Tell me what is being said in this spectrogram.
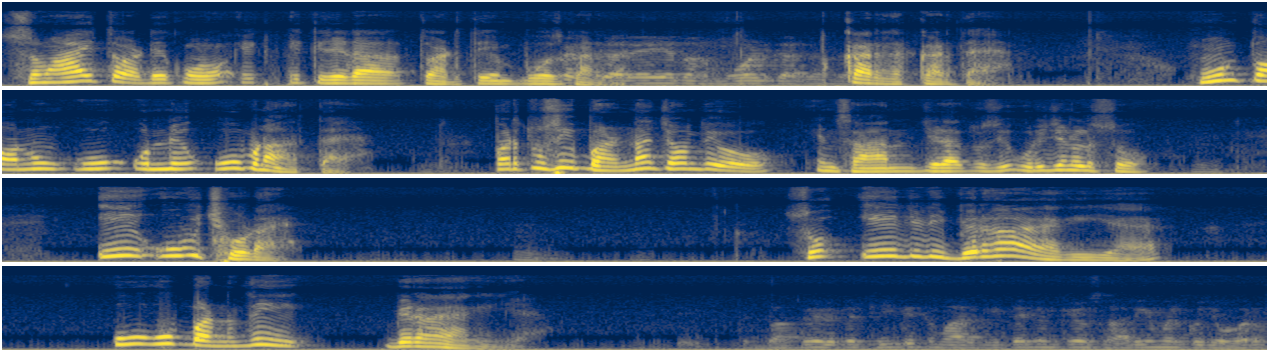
ਸਮਾਜ ਤੁਹਾਡੇ ਕੋਲ ਇੱਕ ਇੱਕ ਜਿਹੜਾ ਤੁਹਾਡੇ ਤੇ ਇੰਪੋਜ਼ ਕਰਦਾ ਕਰ ਰਿਹਾ ਜਾਂ ਤੁਹਾਨੂੰ ਮੋਲਡ ਕਰ ਦਿੰਦਾ ਕਰ ਕਰਦਾ ਹੈ। ਹੁਣ ਤੁਹਾਨੂੰ ਉਹ, ਉਹਨੇ ਉਹ ਬਣਾਤਾ ਹੈ। ਪਰ ਤੁਸੀਂ ਬਣਨਾ ਚਾਹੁੰਦੇ ਹੋ ਇਨਸਾਨ ਜਿਹੜਾ ਤੁਸੀਂ origignal ਸੋ। ਇਹ ਉਹ ਵਿਛੋੜਾ ਹੈ। ਸੋ ਇਹ ਜਿਹੜੀ ਬਿਰਹਾ ਹੈਗੀ ਹੈ ਉਹ ਉਹ ਬਣਦੀ ਬਿਰਹਾ ਹੈਗੀ ਹੈ। ਹੋਰੇ ਤੇ ਠੀਕ ਇਸਤੇਮਾਲ ਕੀਤਾ ਕਿਉਂਕਿ ਉਹ ਸਾਰੀ ਉਮਰ ਕੁਝ ਹੋਰ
